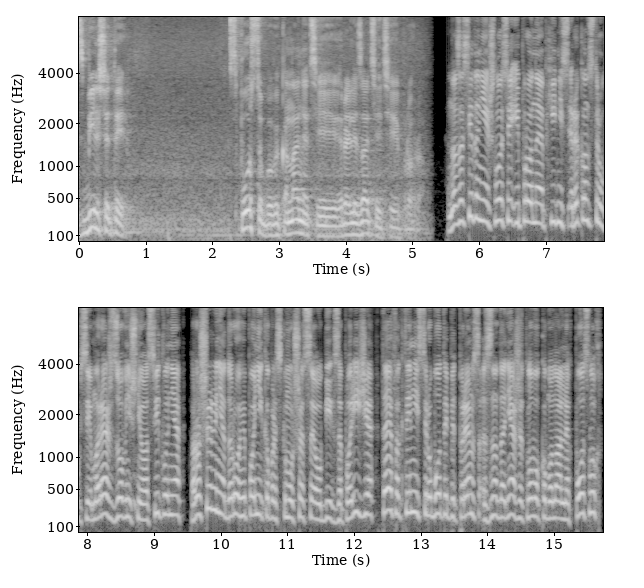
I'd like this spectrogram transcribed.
збільшити способи виконання цієї реалізації цієї програми. На засіданні йшлося і про необхідність реконструкції мереж зовнішнього освітлення, розширення дороги по Нікопольському шосе у бік Запоріжжя та ефективність роботи підприємств з надання житлово-комунальних послуг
